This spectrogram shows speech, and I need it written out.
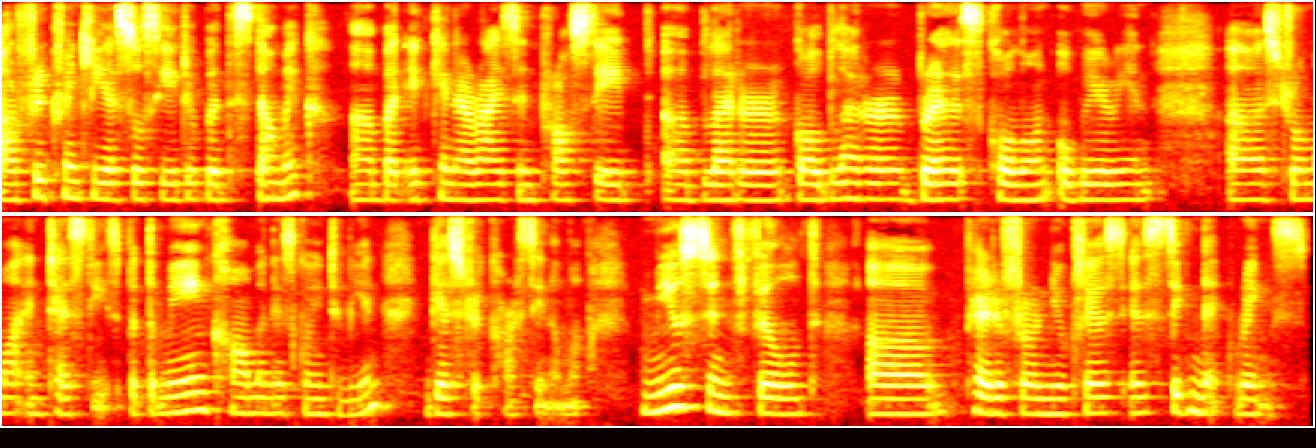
are frequently associated with the stomach, uh, but it can arise in prostate, uh, bladder, gallbladder, breast, colon, ovarian, uh, stroma, and testes. But the main common is going to be in gastric carcinoma. Mucin filled uh, peripheral nucleus is signet rings.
